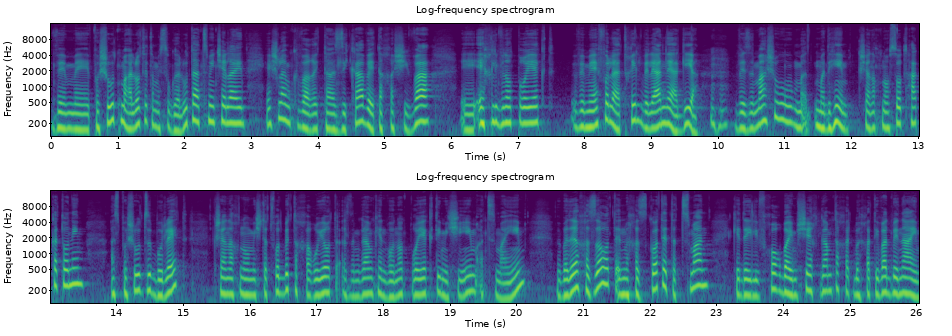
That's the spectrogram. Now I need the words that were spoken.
והן אה, פשוט מעלות את המסוגלות העצמית שלהן, יש להן כבר את הזיקה ואת החשיבה, אה, איך לבנות פרויקט, ומאיפה להתחיל ולאן להגיע. Mm-hmm. וזה משהו מדהים. כשאנחנו עושות האקתונים, אז פשוט זה בולט. כשאנחנו משתתפות בתחרויות, אז הן גם כן בונות פרויקטים אישיים עצמאיים, ובדרך הזאת הן מחזקות את עצמן כדי לבחור בהמשך, גם תחת, בחטיבת ביניים,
